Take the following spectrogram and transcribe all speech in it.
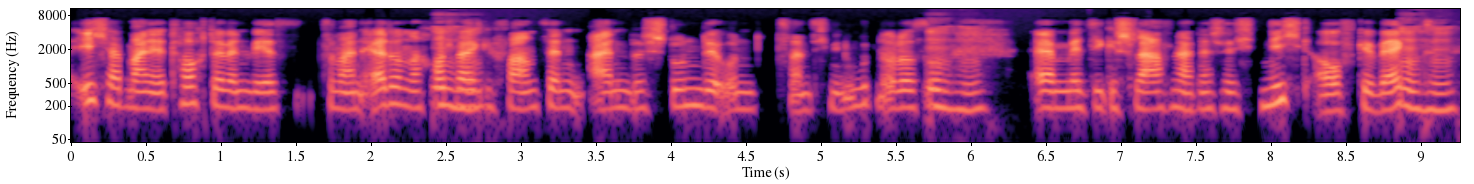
ich habe meine Tochter, wenn wir jetzt zu meinen Eltern nach Rottweil mhm. gefahren sind, eine Stunde und 20 Minuten oder so, mhm. ähm, wenn sie geschlafen hat, natürlich nicht aufgeweckt. Mhm.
